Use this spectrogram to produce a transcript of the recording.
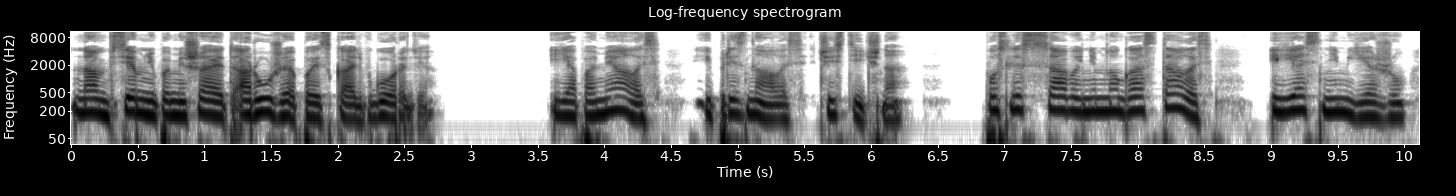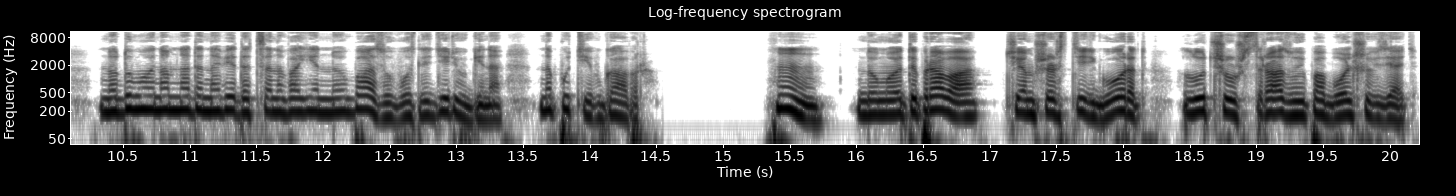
нам всем не помешает оружие поискать в городе. Я помялась и призналась частично. После Савы немного осталось, и я с ним езжу, но думаю, нам надо наведаться на военную базу возле Дерюгина, на пути в Гавр. Хм, думаю, ты права. Чем шерстить город, лучше уж сразу и побольше взять,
